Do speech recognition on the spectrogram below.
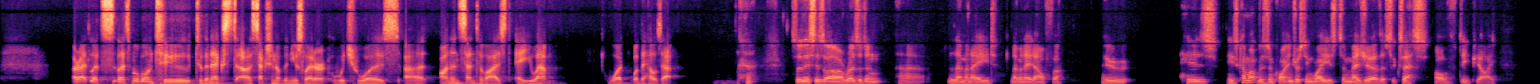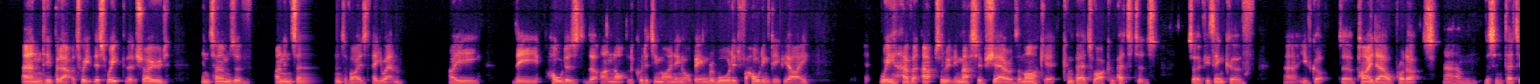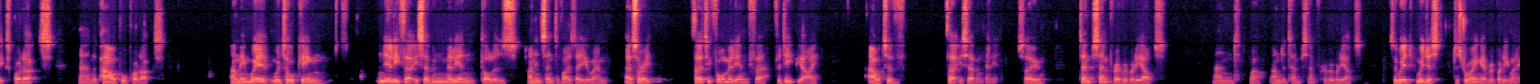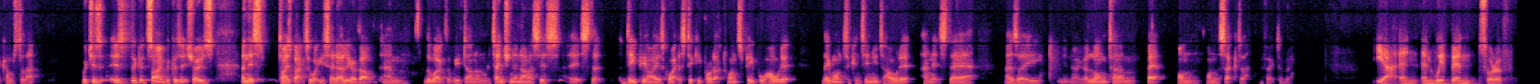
All right, let's let's move on to to the next uh, section of the newsletter, which was uh, unincentivized AUM. What what the hell is that? so this is our resident uh, lemonade lemonade alpha, who his he's come up with some quite interesting ways to measure the success of DPI, and he put out a tweet this week that showed in terms of unincentivized AUM, i.e the holders that are not liquidity mining or being rewarded for holding DPI, we have an absolutely massive share of the market compared to our competitors. So if you think of, uh, you've got the PieDAO products, um, the Synthetix products, and the PowerPool products. I mean, we're we're talking nearly thirty-seven million dollars unincentivized AUM. Uh, sorry, thirty-four million for for DPI, out of thirty-seven million. So, ten percent for everybody else and well, under 10% for everybody else. So we're, we're just destroying everybody when it comes to that, which is, is a good sign because it shows, and this ties back to what you said earlier about um, the work that we've done on retention analysis. It's that DPI is quite a sticky product. Once people hold it, they want to continue to hold it, and it's there as a you know a long term bet on on the sector effectively. Yeah, and and we've been sort of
